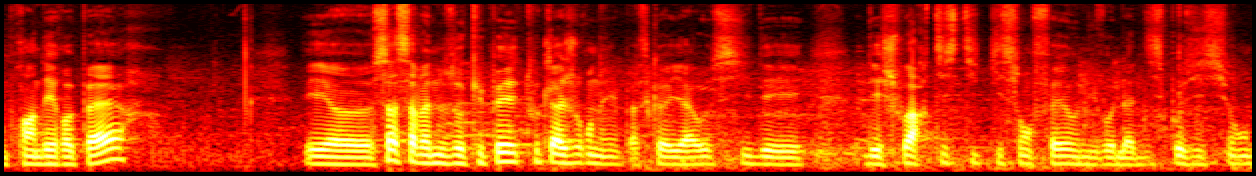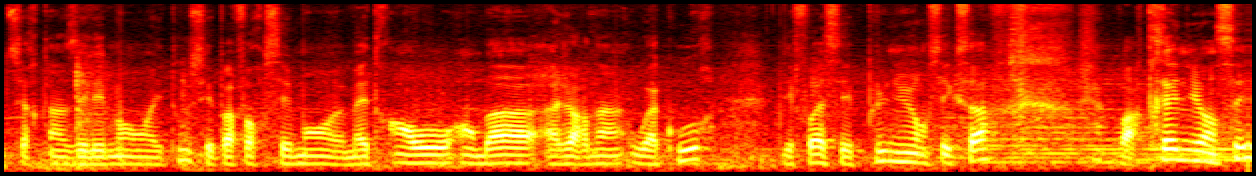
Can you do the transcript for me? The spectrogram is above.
on prend des repères, et euh, ça, ça va nous occuper toute la journée, parce qu'il y a aussi des, choix artistiques qui sont faits au niveau de la disposition de certains éléments et tout. C'est pas forcément euh, mettre en haut, en bas, à jardin ou à cour. Des fois, c'est plus nuancé que ça, voire très nuancé.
